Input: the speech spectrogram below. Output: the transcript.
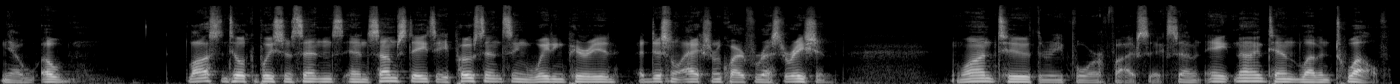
you know a lost until completion of sentence in some states a post-sentencing waiting period additional action required for restoration. 1 2 3 4 5 6 7 8 9 10 11 12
